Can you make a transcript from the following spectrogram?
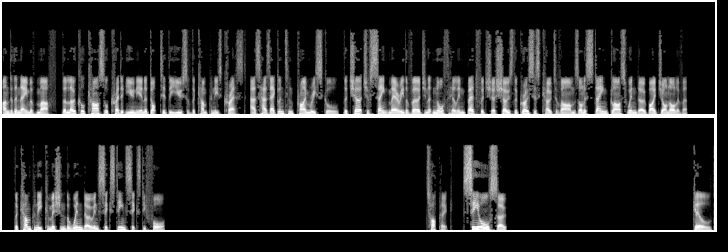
under the name of Muff. The local Castle Credit Union adopted the use of the company's crest, as has Eglinton Primary School. The Church of St Mary the Virgin at Northill in Bedfordshire shows the Grocers coat of arms on a stained glass window by John Oliver. The company commissioned the window in 1664. Topic. See also. Guild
